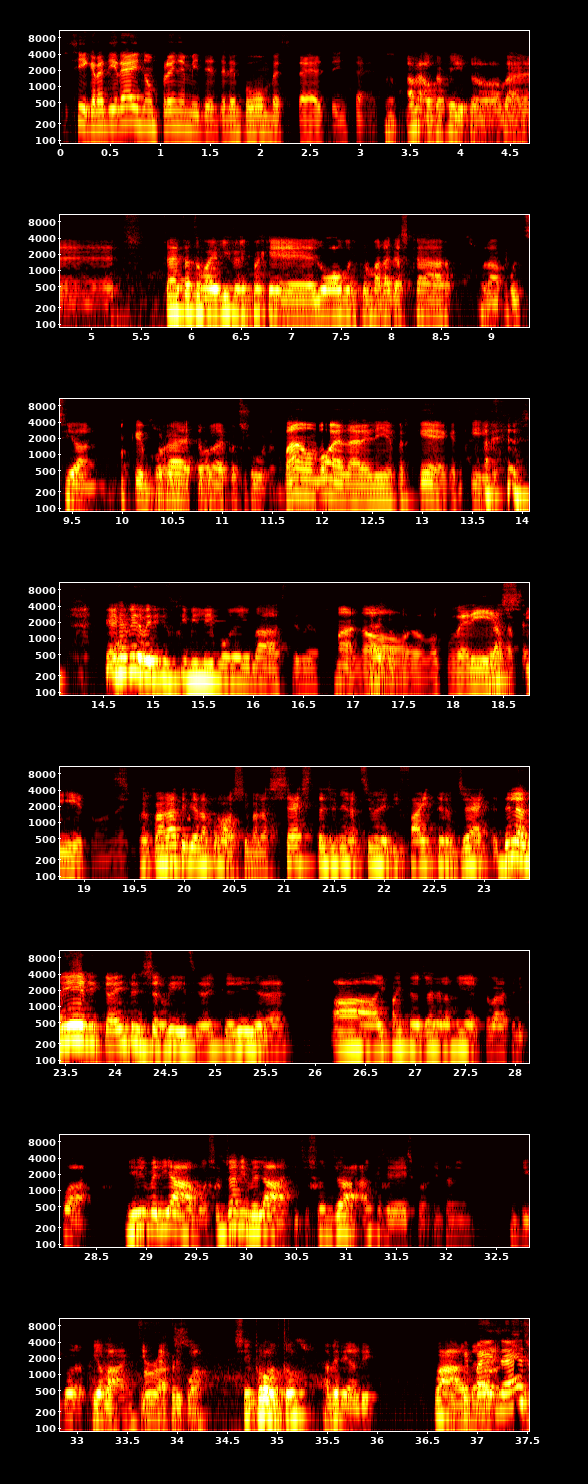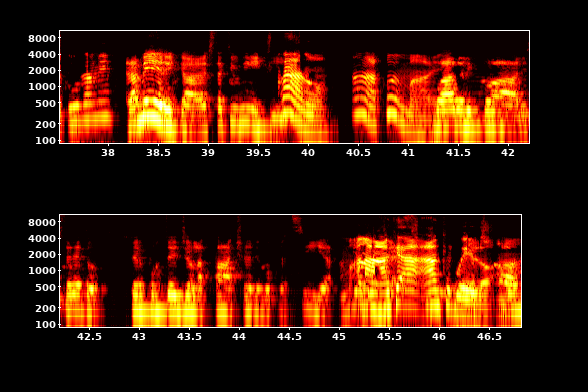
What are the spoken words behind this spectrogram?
sì, gradirei non prendermi de- delle bombe stealth in testa. Mm, vabbè, ho capito, vabbè. Cioè, tanto vai a vivere in qualche luogo, tipo Madagascar, la polizia che corretta, brutta persona. Ma non vuoi andare lì, perché? Che schifo. che vedi tutti i millimoli rimasti. Ma no, ecco. ma poverino, capito. Preparatevi alla prossima, la sesta generazione di fighter jet dell'America entra in servizio, è incredibile. Eh? Ah, i fighter jet dell'America, guardateli qua. Li riveliamo, sono già rivelati, ci sono già, anche se escono, entrano in, in vigore più avanti. Eccoli qua. Sei pronto a vederli? Guarda, che paese è, scusami? L'America, gli Stati Uniti. Strano. Ah, come mai? Guardali qua, gli stai detto per proteggere la pace e la democrazia. Ma ah, anche, anche quello. Ah.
